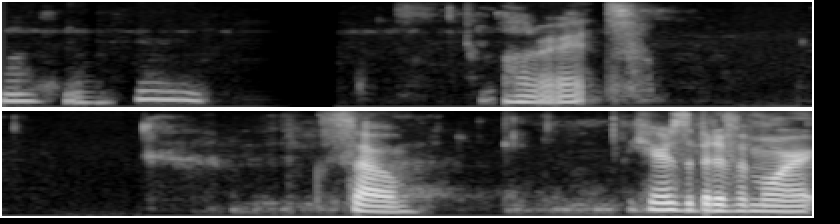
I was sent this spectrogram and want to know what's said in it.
Mm-hmm. All right. So here's a bit of a more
